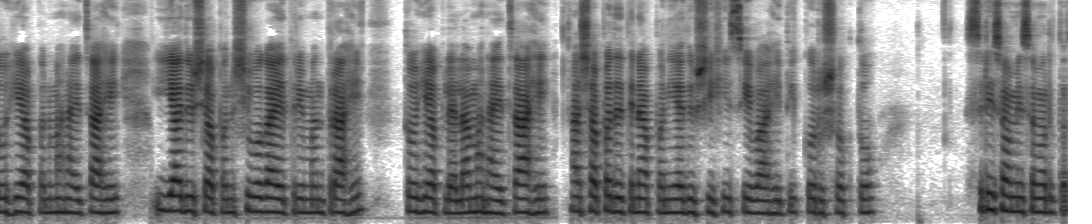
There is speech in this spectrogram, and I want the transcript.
तोही आपण म्हणायचा आहे. या दिवशी आपण शिवगायत्री मंत्र आहे तोही आपल्याला म्हणायचा आहे. अशा पद्धतीने आपण या दिवशी ही सेवा आहे ती करू शकतो. श्री स्वामी समर्थ.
